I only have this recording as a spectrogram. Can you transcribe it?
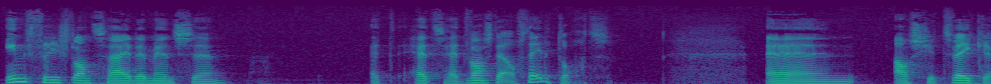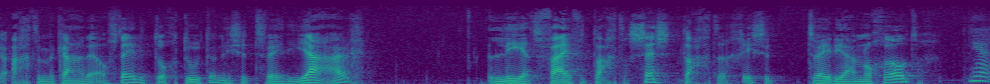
In Friesland zeiden mensen het, het, het was de Elfstedentocht. En als je twee keer achter elkaar de Elfstedentocht doet, dan is het tweede jaar. Leert 85, 86, is het tweede jaar nog groter. Ja.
